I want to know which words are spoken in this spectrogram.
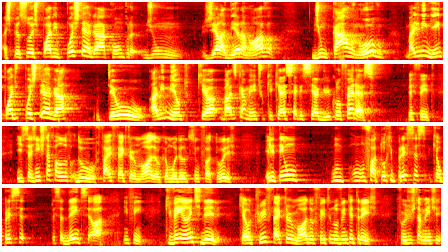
as pessoas podem postergar a compra de uma geladeira nova, de um carro novo, mas ninguém pode postergar o teu alimento, que é basicamente o que a SLC Agrícola oferece. Perfeito. E se a gente está falando do Five Factor Model, que é o modelo de cinco fatores, ele tem um, um, um fator que, que é o precedente, sei lá, enfim, que vem antes dele, que é o Three Factor Model feito em 93, que foi justamente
